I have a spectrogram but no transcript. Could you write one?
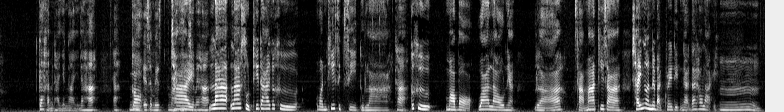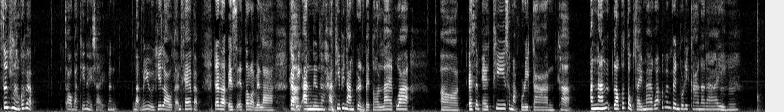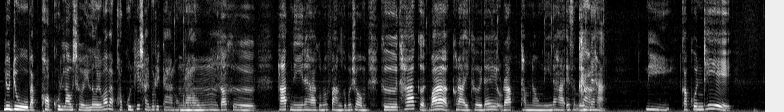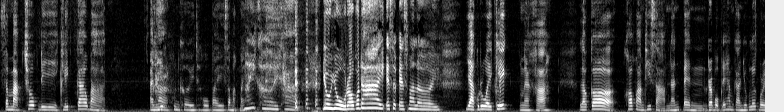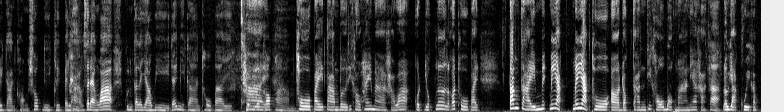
แก้ไขปัญหายังไงนะคะอะก็มี SMS มาใช่อีกใช่ไหมคะล่าล่าสุดที่ได้ก็คือ วันที่ 14 ตุลาค่ะก็คือมาบอกว่าเราเนี่ยเหลือสามารถที่จะใช้เงินในบัตรเครดิตเนี่ยได้เท่าไหร่อืมซึ่งเราก็แบบจะเอาบัตรที่ไหนใช้มันบัตรไม่อยู่ที่เราแต่แค่แบบได้รับ SMS ตลอดเวลา กับค่ะอีกอันนึงอะค่ะ ที่พี่น้ำเกริ่นไปตอนแรกว่าเอ่อ SMS ที่สมัครบริการค่ะ อันนั้นเราก็ตกใจมากว่าเอ้ยมันเป็นบริการอะไรอือฮึอยู่ๆแบบขอบคุณเราเฉยเลยว่าแบบขอบคุณที่ใช้บริการของเราอืมก็คือ ภาพนี้นะคะ คุณผู้ฟังคุณผู้ชม คือถ้าเกิดว่าใครเคยได้รับทำนองนี้นะคะ SMS ค่ะเนี่ยค่ะ นี่ ขอบคุณที่สมัครโชคดีคลิป 9 บาท อันนี้ค่ะคุณเคยโทรไปสมัครไหม ไม่เคยค่ะ อยู่ ๆ เราก็ได้ SMS มาเลย อยากรวยคลิกนะคะ แล้วก็ ข้อความที่ 3 นั้นเป็นระบบได้ทำการยกเลิกบริการของโชคดีคลิปไปแล้วค่ะแสดงว่าคุณกัลยาวีได้มีการโทรไปใช่ยกเลิกข้อความ โทรไปตามเบอร์ที่เขาให้มาค่ะว่ากดยกเลิกแล้วก็โทรไปตั้งใจไม่ไม่อยากไม่อยากโทรเออดอกจันที่เขาบอกมาเนี่ยค่ะค่ะเราอยากคุยกับ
